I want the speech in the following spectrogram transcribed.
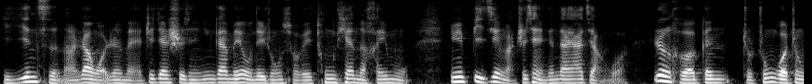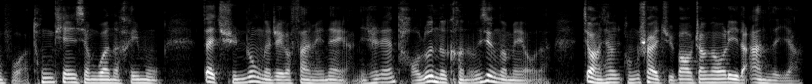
也因此呢，让我认为这件事情应该没有那种所谓通天的黑幕，因为毕竟啊，之前也跟大家讲过，任何跟就中国政府啊通天相关的黑幕。在群众的这个范围内啊，你是连讨论的可能性都没有的，就好像彭帅举报张高丽的案子一样，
